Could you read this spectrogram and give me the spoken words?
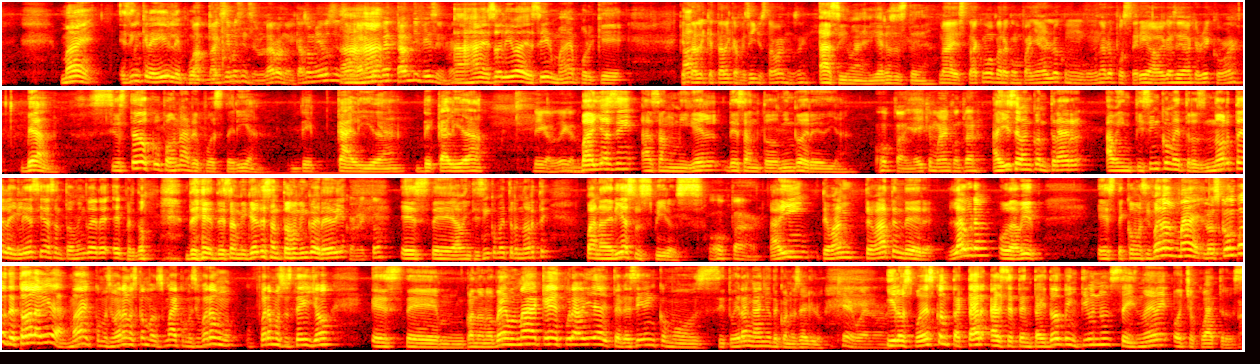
Mae, es increíble porque... Máxime sin celular, bueno, en el caso mío, sin celular Ajá. fue tan difícil. Ajá, eso le iba a decir, mae, porque... ¿Qué, ah. tal, ¿Qué tal el cafecillo? Está bueno, sí. Ah, sí, mae, y eres usted. Ma, está como para acompañarlo con, una repostería o algo así, ah, qué rico, ¿eh? Vean, si usted ocupa una repostería de calidad, de calidad, Dígalo, dígalo. váyase a San Miguel de Santo Domingo de Heredia. Opa, ¿y ahí que me voy a encontrar? Ahí se va a encontrar a 25 metros norte de la iglesia de Santo Domingo de Heredia, eh, perdón, de, de San Miguel de Santo Domingo de Heredia, ¿Correcto? este, a 25 metros norte, Panadería Suspiros. Opa. Ahí te van, te va a atender Laura o David. Este, como si fueran, mae, los compas de toda la vida, mae, como si fueran los compas, mae, como si fueran, fuéramos usted y yo, este, cuando nos vemos, mae, que es pura vida, y te reciben como si tuvieran años de conocerlo. Qué bueno. Y los puedes contactar al 7221-6984.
